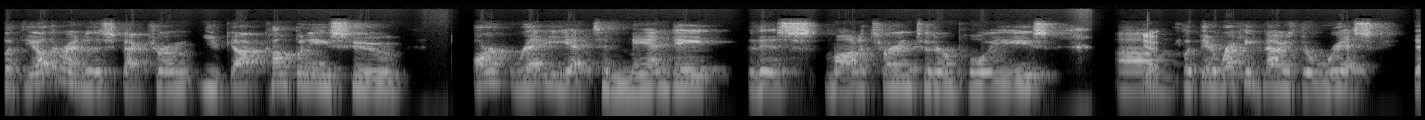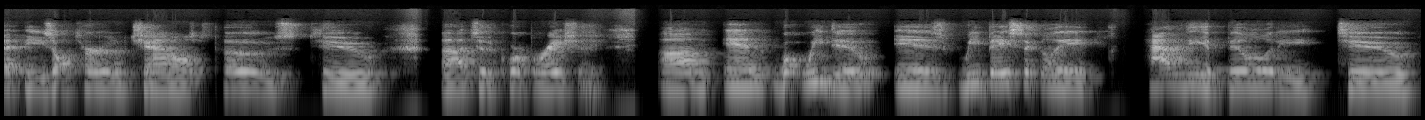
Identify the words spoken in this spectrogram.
But the other end of the spectrum, you've got companies who aren't ready yet to mandate this monitoring to their employees, um, yeah. but they recognize the risk that these alternative channels pose to uh, to the corporation. Um, and what we do is we basically have the ability to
